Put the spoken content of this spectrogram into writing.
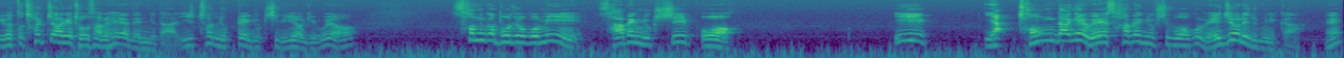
이것도 철저하게 조사를 해야 됩니다. 2,662억이고요. 선거 보조금이 465억. 이 야, 정당에 왜 465억을 왜 지원해 줍니까? 예?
